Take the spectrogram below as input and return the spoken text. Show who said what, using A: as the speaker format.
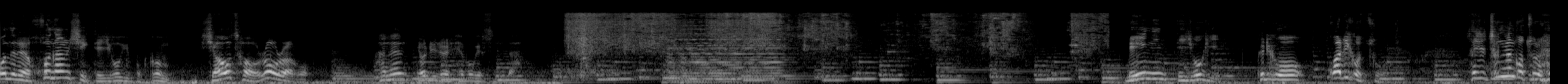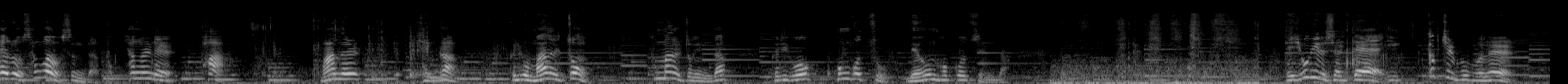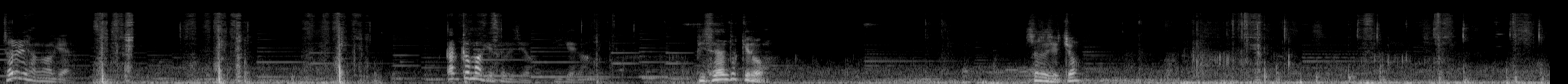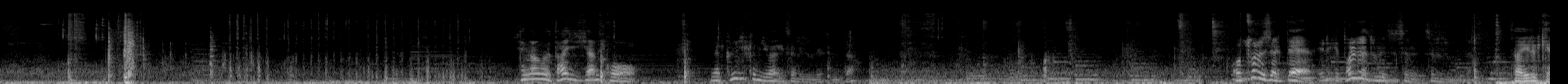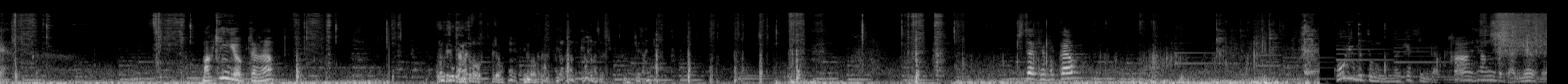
A: 오늘은 호남식 돼지고기 볶음 샤오차오로우라고 하는 요리를 해보겠습니다. 메인인 돼지고기 그리고 꽈리고추. 사실 청양고추를 해도 상관없습니다. 향을 낼 파, 마늘, 생강 그리고 마늘종 푼마늘종입니다. 그리고 홍고추, 매운 홍고추입니다. 돼지고기를 썰때이 껍질 부분을 저를 향하게. 깔끔하게 썰으죠 비계가. 비슷한 두께로 썰어졌죠? 생강을 다지지 않고 그냥 큼직큼직하게 썰어주겠습니다 고추를 썰때 이렇게 돌려주면서 썰, 썰어줍니다. 자 이렇게. 막힌 게 없잖아. 시작해볼까요? 고기부터 먼저 넣겠습니다. 파 향부터 내고.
